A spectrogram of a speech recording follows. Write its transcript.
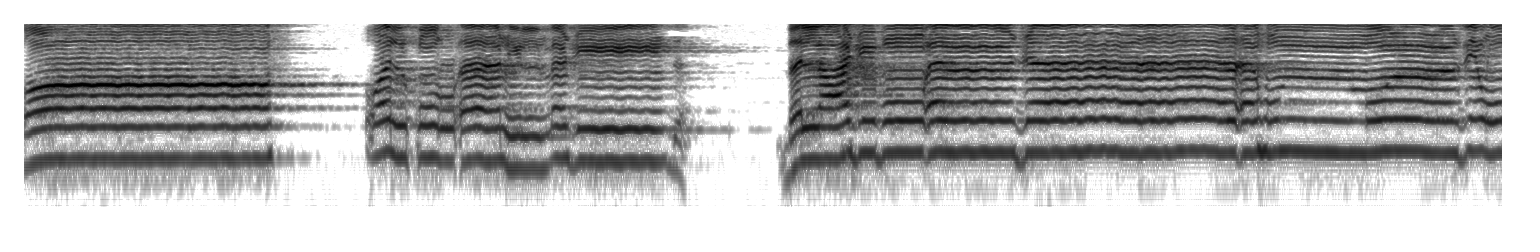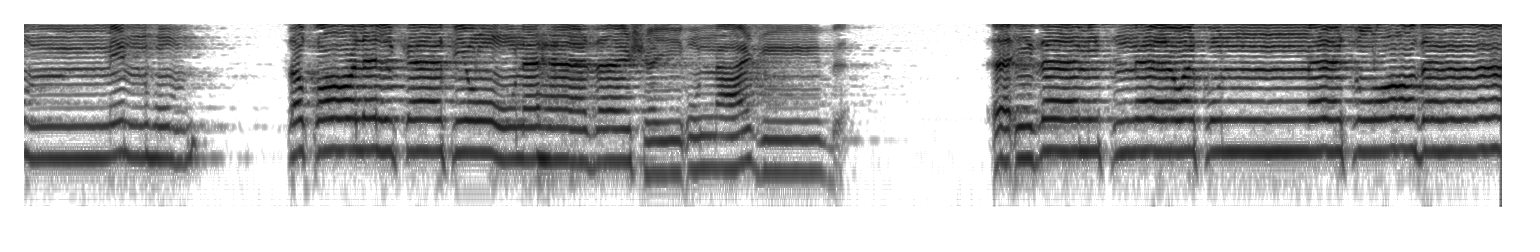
قاف والقرآن المجيد بل عجبوا أن جاءهم منذر منهم فقال الكافرون هذا شيء عجيب أَإِذَا مِتْنَا وَكُنَّا تُرَابًا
